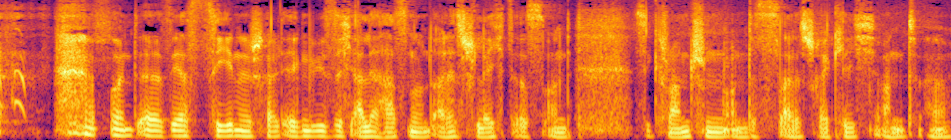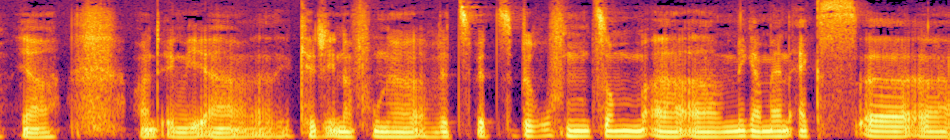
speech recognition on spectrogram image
und äh, sehr szenisch halt irgendwie sich alle hassen und alles schlecht ist und sie crunchen und das ist alles schrecklich und äh, ja. Und irgendwie äh, Keiji Inafune wird, wird berufen zum äh, äh, Mega Man X äh, äh,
